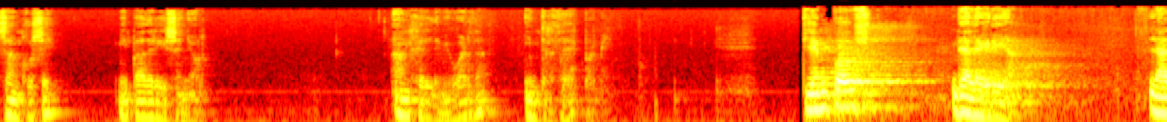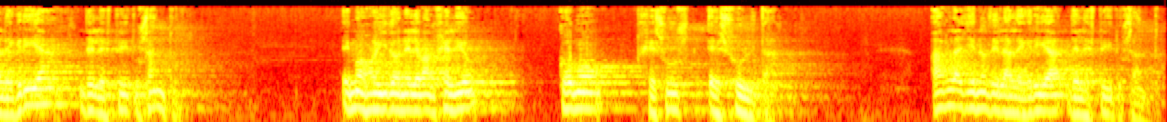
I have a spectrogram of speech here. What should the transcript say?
San José, mi Padre y Señor. Ángel de mi guarda, intercedes por mí. Tiempos de alegría. La alegría del Espíritu Santo. Hemos oído en el Evangelio cómo Jesús exulta. Habla lleno de la alegría del Espíritu Santo.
